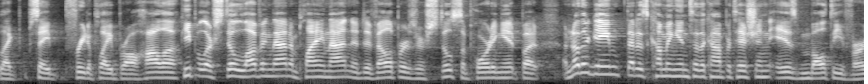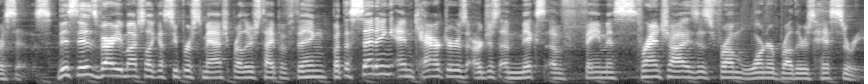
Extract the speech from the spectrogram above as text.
like say free-to-play Brawlhalla. People are still loving that and playing that, and the developers are still supporting it, but another game that is coming into the competition is MultiVersus. This is very much like a Super Smash Brothers type of thing, but the setting and characters are just a mix of famous franchises from Warner Brothers history.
